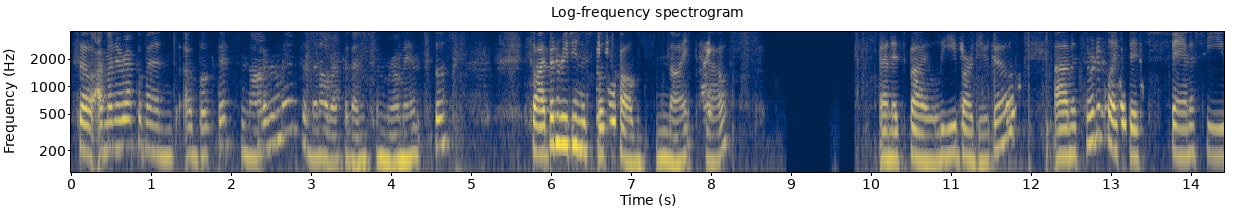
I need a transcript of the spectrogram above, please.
so I'm going to recommend a book that's not a romance, and then I'll recommend some romance books. So I've been reading this book called Ninth House and it's by Leigh Bardugo. Um, it's sort of like this fantasy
